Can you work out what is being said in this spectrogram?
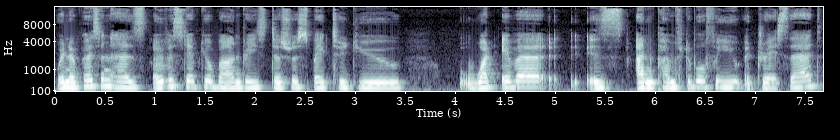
When a person has overstepped your boundaries, disrespected you, whatever is uncomfortable for you, address that.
